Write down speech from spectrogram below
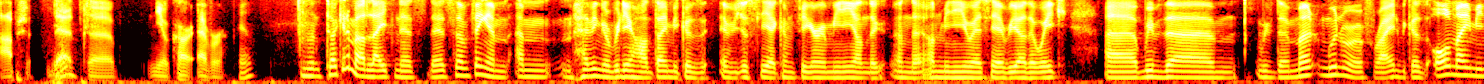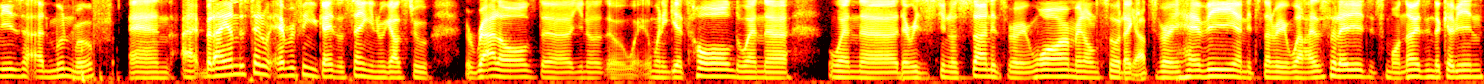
option, that uh, you know car ever. yeah. Mm, Talking about lightness, there's something I'm I'm having a really hard time because obviously I configure a mini on the on the on Mini USA every other week uh, with the um, with the moonroof, right? Because all my minis had moonroof, and I but I understand everything you guys are saying in regards to rattles, the you know the, when it gets cold, when uh, when uh, there is you know sun, it's very warm, and also like Yep. it's very heavy and it's not very well isolated. It's more noise in the cabin,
